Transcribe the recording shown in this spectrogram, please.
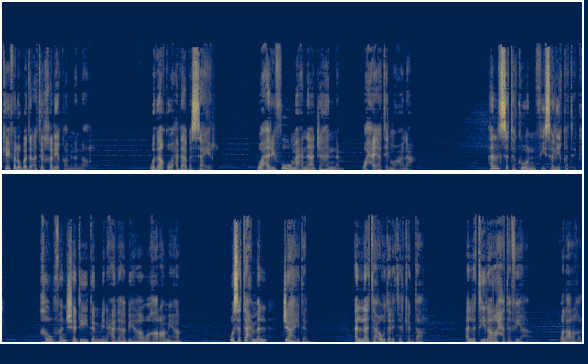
كيف لو بدأت الخليقة من النار؟ وذاقوا عذاب السعير. وعرفوا معنى جهنم وحياة المعاناة. هل ستكون في سليقتك خوفا شديدا من عذابها وغرامها؟ وستعمل جاهدا ألا تعود لتلك الدار التي لا راحة فيها. ولا رغد.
